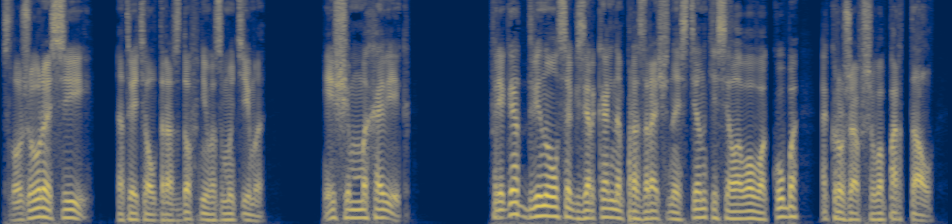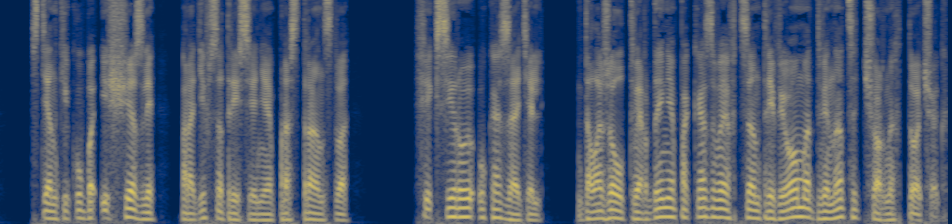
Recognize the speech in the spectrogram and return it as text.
«Служу России», — ответил Дроздов невозмутимо. «Ищем маховик». Фрегат двинулся к зеркально-прозрачной стенке силового куба, окружавшего портал. Стенки куба исчезли, породив сотрясение пространства. «Фиксирую указатель», — доложил Твердыня, показывая в центре виома 12 черных точек.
